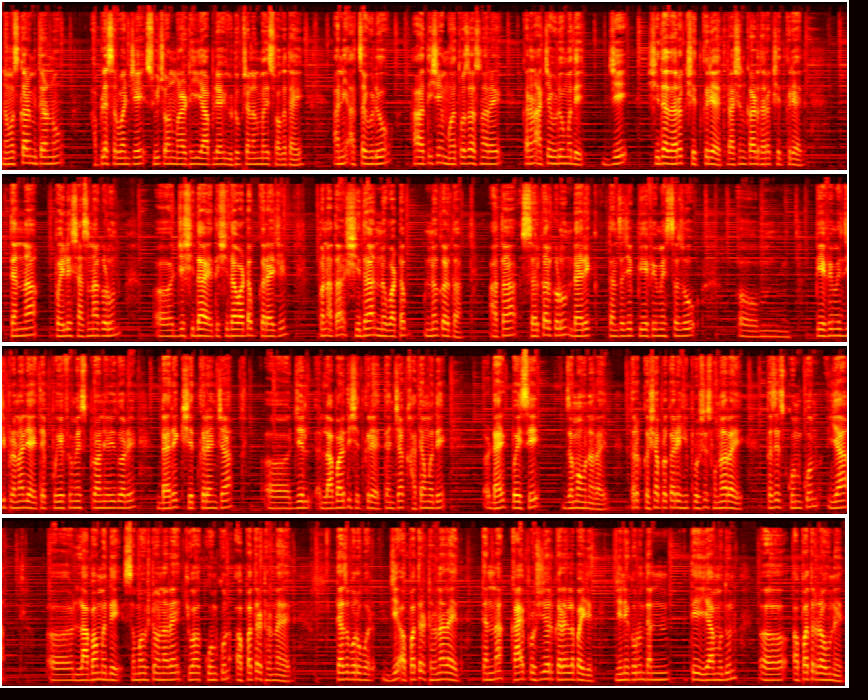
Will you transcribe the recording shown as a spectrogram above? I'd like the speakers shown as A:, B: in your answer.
A: नमस्कार मित्रांनो आपल्या सर्वांचे स्विच ऑन मराठी या आपल्या यूट्यूब चॅनलमध्ये स्वागत आहे. आणि आजचा व्हिडिओ हा अतिशय महत्त्वाचा असणार आहे कारण आजच्या व्हिडिओमध्ये जे शिधाधारक शेतकरी आहेत राशन कार्डधारक शेतकरी आहेत त्यांना पहिले शासनाकडून जे शिधा आहे ते शिधा वाटप करायचे. पण आता शिधा न वाटप न करता आता सरकारकडून डायरेक्ट त्यांचा जे पी एफ एम एसचा जो पी एफ एम एस जी प्रणाली आहे त्या पी एफ एम एस प्रणालीद्वारे डायरेक्ट शेतकऱ्यांच्या जे लाभार्थी शेतकरी आहेत त्यांच्या खात्यामध्ये डायरेक्ट पैसे जमा होणार आहेत. तर कशाप्रकारे ही प्रोसेस होणार आहे? तसेच कोणकोण या लाभामध्ये समाविष्ट होणार आहे किंवा कोणकोण अपात्र ठरणार आहेत? त्याचबरोबर जे अपात्र ठरणार आहेत त्यांना काय प्रोसिजर करायला पाहिजेत? जेणेकरून त्यां ते यामधून अपात्र राहू नयेत.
